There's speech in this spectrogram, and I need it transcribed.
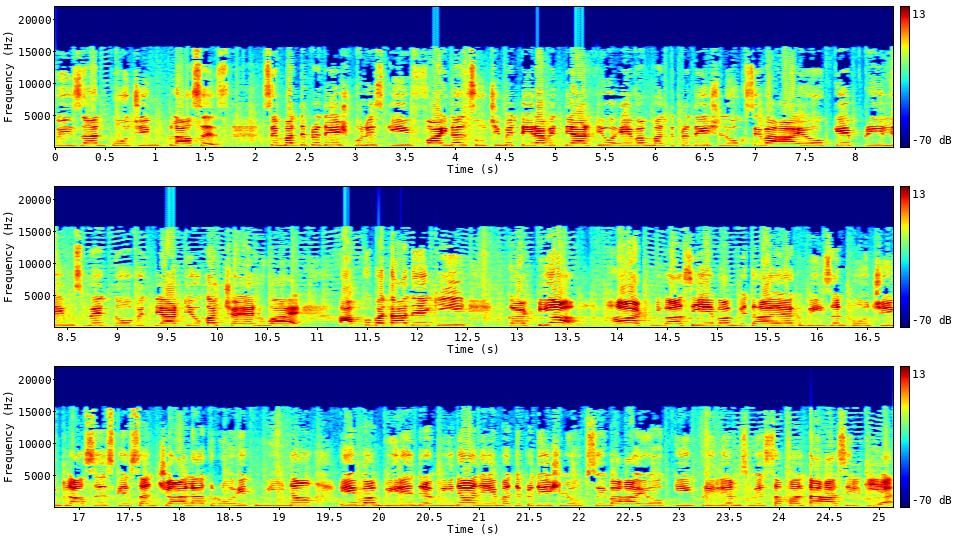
विजन कोचिंग क्लासेस। से मध्य प्रदेश पुलिस की फाइनल सूची में तेरह विद्यार्थियों एवं मध्य प्रदेश लोक सेवा आयोग के प्रीलिम्स में दो विद्यार्थियों का चयन हुआ है। आपको बता दें कि काटिया, हाट, निवासी एवं विधायक, विजन कोचिंग क्लासेस के संचालक रोहित मीना एवं वीरेंद्र मीना ने मध्य प्रदेश लोक सेवा आयोग की प्रीलियम्स में सफलता हासिल की है।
